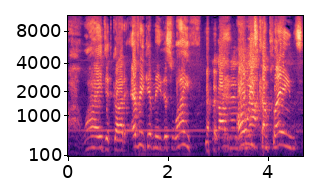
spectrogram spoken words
Ah, why did God ever give me this wife? Always complains.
